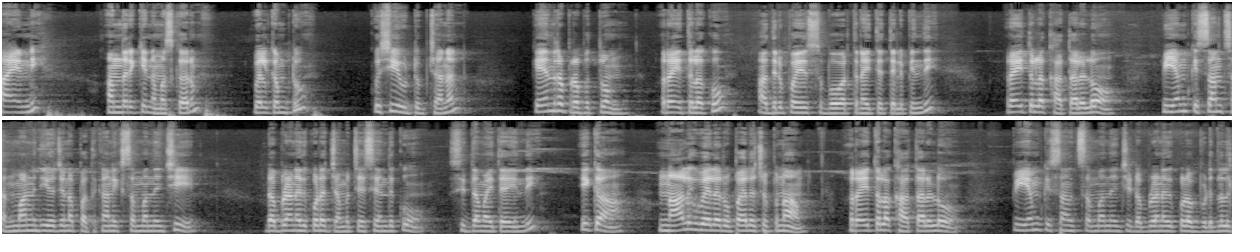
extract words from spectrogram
హాయ్ అండి. అందరికీ నమస్కారం. Welcome to Khushi YouTube channel. కేంద్ర ప్రభుత్వం రైతులకు అదిరిపోయే శుభవార్తన అయితే తెలిపింది. రైతుల ఖాతాలలో పిఎం కిసాన్ సన్మాన్ నిధి యోజన పథకానికి సంబంధించి డబ్బులు అనేది కూడా జమ చేసేందుకు సిద్ధమైతే అయింది. ఇక నాలుగు వేల రూపాయల చొప్పున రైతుల ఖాతాలలో పిఎం కిసాన్కి సంబంధించి డబ్బులు అనేది కూడా విడుదల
